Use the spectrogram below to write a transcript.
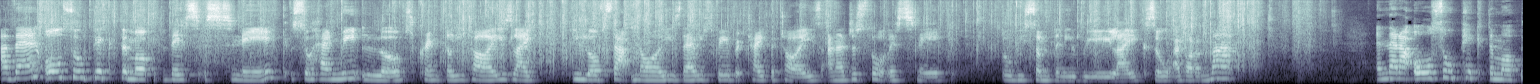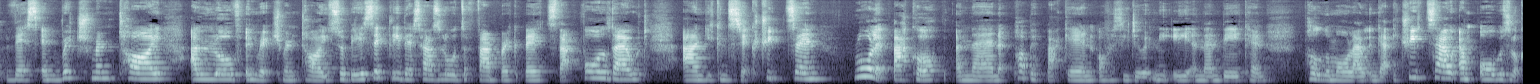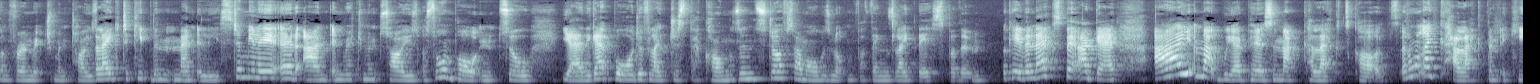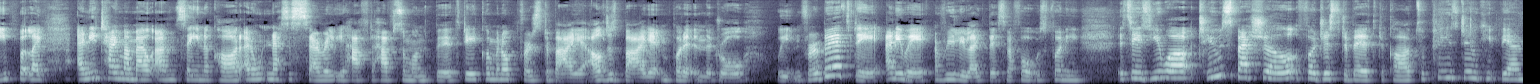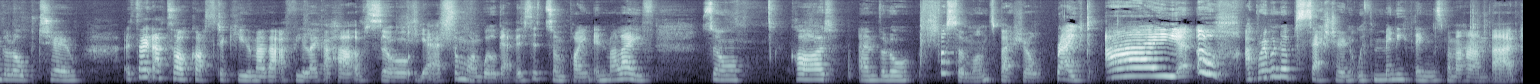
I then also picked them up this snake. So Henry loves crinkly toys. Like, he loves that noise. They're his favourite type of toys. And I just thought this snake will be something he really likes. So I got him that. And then I also picked them up this enrichment toy. I love enrichment toys. So basically this has loads of fabric bits that fold out and you can stick treats in roll it back up and then pop it back in obviously do it neatly and then they can pull them all out and get the treats out. I'm always looking for enrichment toys. I like to keep them mentally stimulated and enrichment toys are so important. So yeah, they get bored of like just their Kongs and stuff. So I'm always looking for things like this for them. Okay, the next bit I get, I am that weird person that collects cards. I don't like collect them to keep, but like anytime I'm out and seeing a card, I don't necessarily have to have someone's birthday coming up for us to buy it. I'll just buy it and put it in the drawer waiting for a birthday. Anyway, I really like this and I thought it was funny. It says, you are too special for just a birthday card, so please do keep the envelope too. It's like that sarcastic humour that I feel like I have. So yeah, someone will get this at some point in my life. So card, envelope for someone special. Right, I, oh, I grew an obsession with mini things for my handbag.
